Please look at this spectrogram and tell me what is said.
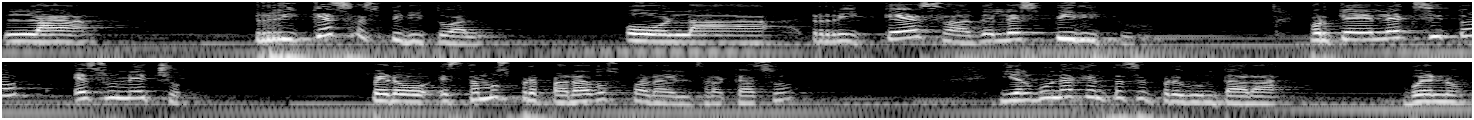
la riqueza espiritual o la riqueza del espíritu. Porque el éxito es un hecho pero ¿estamos preparados para el fracaso? Y alguna gente se preguntará, bueno,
